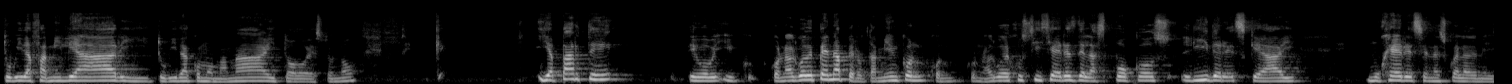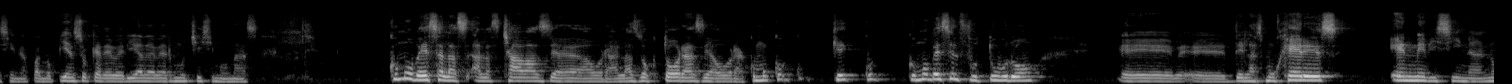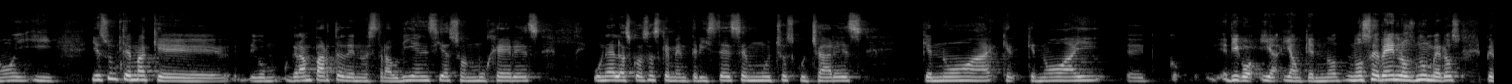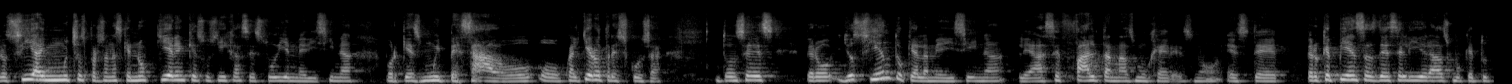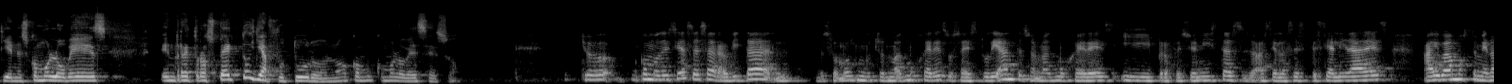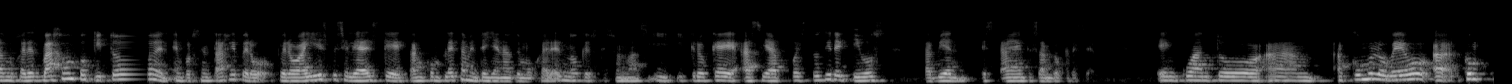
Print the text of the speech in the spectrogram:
tu, vida familiar y tu vida como mamá y todo esto, ¿no? Y aparte, digo, con algo de pena, pero también con, algo de justicia, eres de las pocos líderes que hay mujeres en la escuela de medicina, cuando pienso que debería de haber muchísimo más. ¿Cómo ves a las, a las chavas de ahora, a las doctoras de ahora? ¿Cómo, ¿Cómo ves el futuro eh, eh, de las mujeres en medicina, ¿no? Y, es un tema que, digo, gran parte de nuestra audiencia son mujeres. Una de las cosas que me entristece mucho escuchar es que no hay, que, no hay eh, digo, y, aunque no, no, se ven los números, pero sí hay muchas personas que no quieren que sus hijas estudien medicina porque es muy pesado o, cualquier otra excusa. Entonces, pero yo siento que a la medicina le hace falta más mujeres, ¿no? Este, pero ¿qué piensas de ese liderazgo que tú tienes? ¿Cómo lo ves en retrospecto y a futuro, ¿no? ¿Cómo, cómo lo ves eso? Yo, como decía César, ahorita somos muchas más mujeres, o sea, estudiantes son más mujeres y profesionistas hacia las especialidades. Ahí vamos también las mujeres, baja un poquito en, porcentaje, pero, pero hay especialidades que están completamente llenas de mujeres, ¿no? Que, que son más, y, y creo que hacia puestos directivos también está empezando a crecer en cuanto a, cómo lo veo,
